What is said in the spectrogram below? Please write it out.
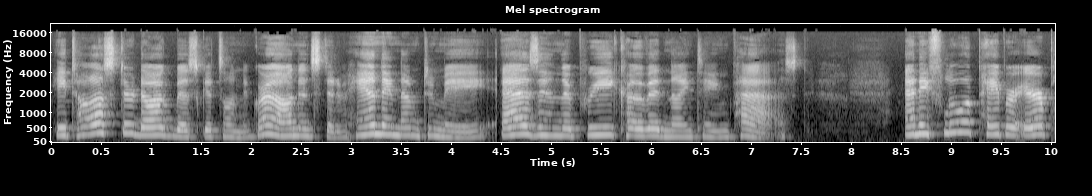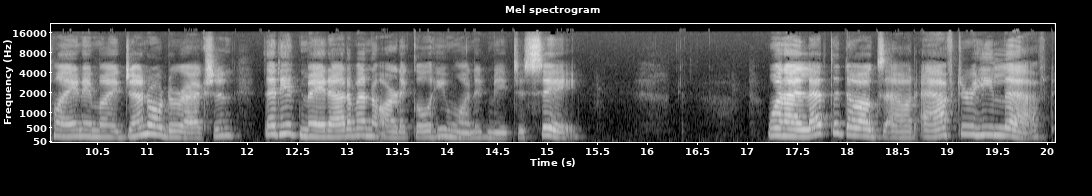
he tossed their dog biscuits on the ground instead of handing them to me, as in the pre COVID 19 past. And he flew a paper airplane in my general direction that he'd made out of an article he wanted me to see. When I let the dogs out after he left,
